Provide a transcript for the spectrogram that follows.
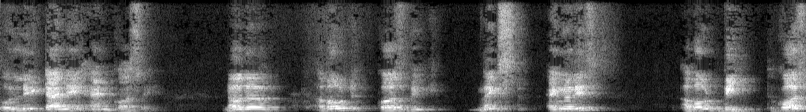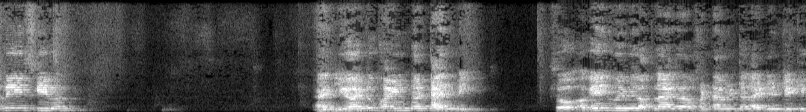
only tan A and cos A. Now the about cos B. Next angle is about B. So cos B is given and you have to find the tan B. So, again, we will apply the fundamental identity.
